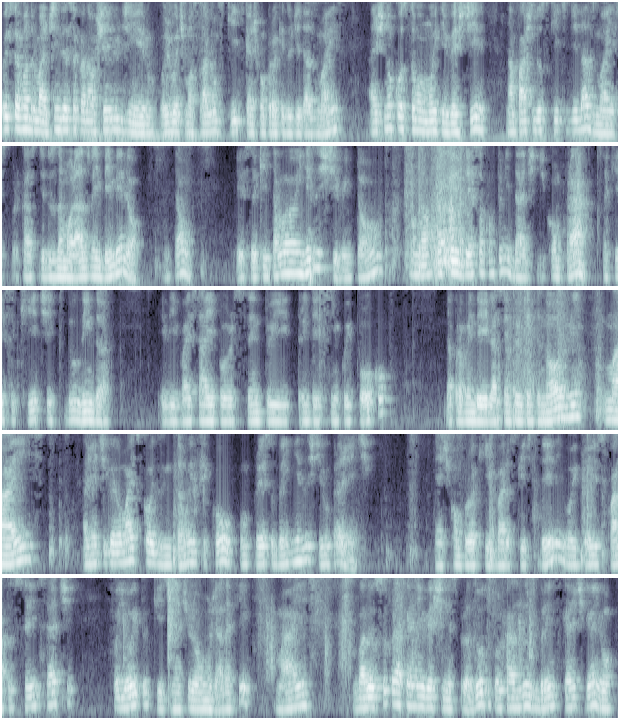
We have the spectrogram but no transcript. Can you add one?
Oi, sou Evandro Martins e esse é o canal Cheio de Dinheiro. Hoje eu vou te mostrar alguns kits que a gente comprou aqui do Dia das Mães. A gente não costuma muito investir na parte dos kits Dia das Mães, por causa que dos Namorados vem bem melhor. Então, esse aqui estava irresistível, então não dá para perder essa oportunidade de comprar aqui esse kit do Linda. Ele vai sair por 135 e pouco. Dá para vender ele a 189, mas a gente ganhou mais coisas, então ele ficou com um preço bem irresistível pra gente. A gente comprou aqui vários kits dele, foi 2, 4, 6, 7, foi 8 kits, né? Tirou um já daqui, mas valeu super a pena investir nesse produto por causa dos brindes que a gente ganhou.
